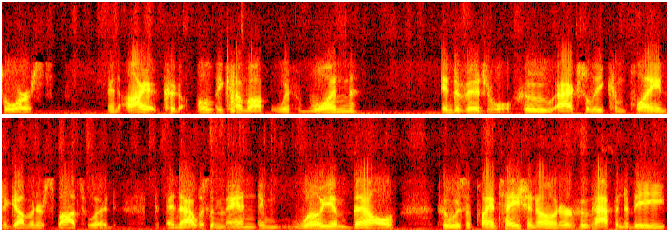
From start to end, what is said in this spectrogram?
source, and I could only come up with one individual who actually complained to Governor Spotswood, and that was a man named William Bell, who was a plantation owner who happened to be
